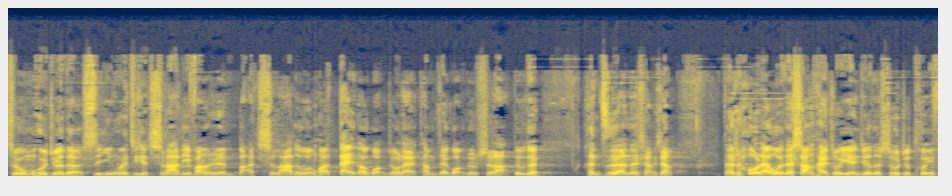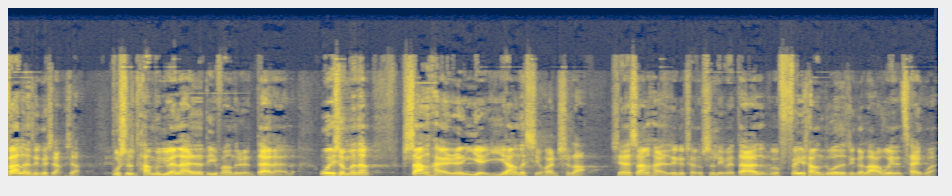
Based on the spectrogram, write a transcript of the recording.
所以我们会觉得是因为这些吃辣地方人把吃辣的文化带到广州来，他们在广州吃辣，对不对？很自然的想象。但是后来我在上海做研究的时候，就推翻了这个想象，不是他们原来的地方的人带来的。为什么呢？上海人也一样的喜欢吃辣。现在上海这个城市里面，大家有非常多的这个辣味的菜馆。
